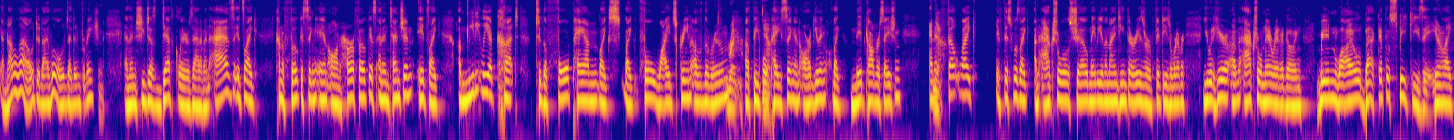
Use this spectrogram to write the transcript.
am not allowed to divulge that information. And then she just death glares at him. And as it's like kind of focusing in on her focus and intention, it's like immediately a cut to the full pan, like like full widescreen of the room Right. of people Yeah. pacing and arguing like mid conversation. And Yeah. it felt like if this was like an actual show, maybe in the 1930s or 50s or whatever, you would hear an actual narrator going, Meanwhile, back at the speakeasy, you know, like,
